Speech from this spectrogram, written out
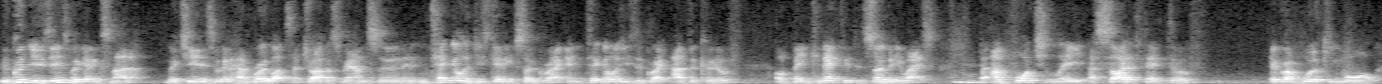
The good news is we're getting smarter, which is we're going to have robots that drive us around soon, and, and technology is getting so great. And technology is a great advocate of, of being connected in so many ways. But unfortunately, a side effect of everyone working more,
